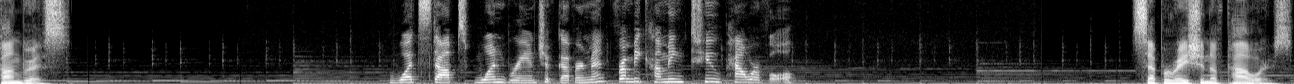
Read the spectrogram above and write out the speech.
Congress. What stops one branch of government from becoming too powerful? Separation of powers.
